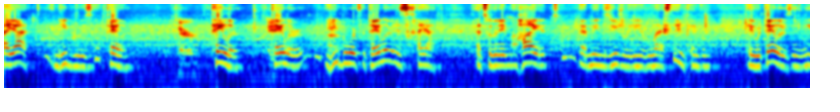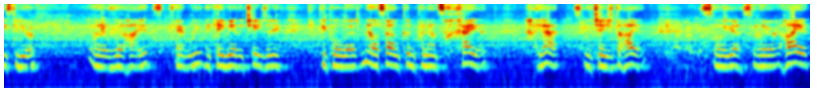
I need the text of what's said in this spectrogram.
Hayat in Hebrew is Taylor. Terror. Taylor. Taylor. Taylor. The Hebrew word for Taylor is Hayat. That's where the name Hyatt, that means usually your last name came from. They were tailors in Eastern Europe, uh, the Hyatt family. They came here, they changed the name. People at Ellis Island couldn't pronounce Hyatt, Hayat, so they changed it to Hyatt. So yeah, so they're, Hyatt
